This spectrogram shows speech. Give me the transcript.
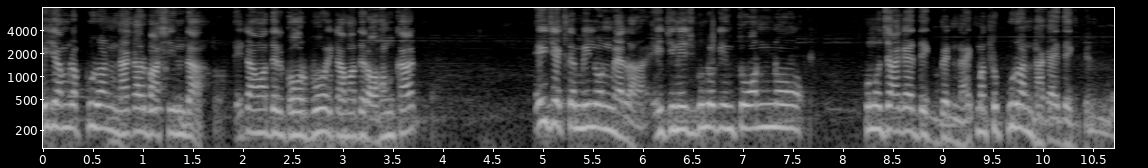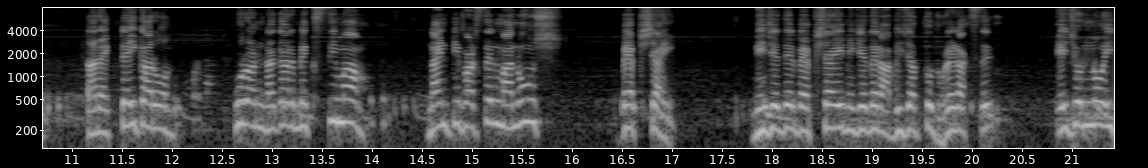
এই যে আমরা পুরান ঢাকার বাসিন্দা, এটা আমাদের গর্ব, এটা আমাদের অহংকার। এই যে একটা মিলন মেলা, এই জিনিসগুলো কিন্তু অন্য কোনো জায়গায় দেখবেন না, একমাত্র পুরান ঢাকায় দেখবেন তার একটাই কারণ, পুরান ঢাকার ম্যাক্সিমাম নাইনটি পার্সেন্ট মানুষ ব্যবসায়ী। নিজেদের ব্যবসায়ী, নিজেদের আভিজাত্য ধরে রাখছে। এই জন্য এই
